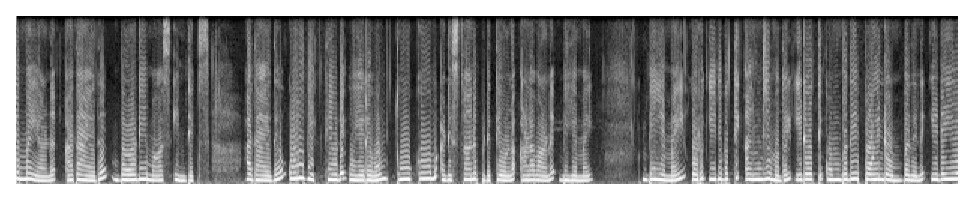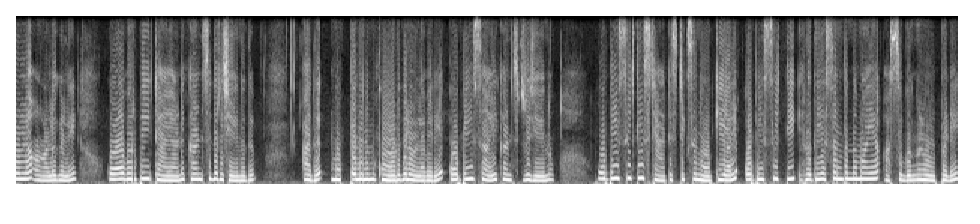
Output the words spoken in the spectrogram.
എം ഐ ആണ്. അതായത് ബോഡി മാസ് ഇൻഡെക്സ്. അതായത് ഒരു വ്യക്തിയുടെ ഉയരവും തൂക്കവും അടിസ്ഥാനപ്പെടുത്തിയുള്ള അളവാണ് B M I. B M I ഒരു ഇരുപത്തി അഞ്ച് മുതൽ ഇരുപത്തി ഒമ്പത് പോയിന്റ് ഒമ്പതിന് ഇടയിലുള്ള ആളുകളെ ഓവർ വെയ്റ്റ് ആയാണ് കൺസിഡർ ചെയ്യുന്നത്. അത് മുപ്പതിനും കൂടുതലുള്ളവരെ ഒബീസായി കൺസിഡർ ചെയ്യുന്നു. ഒബീസിറ്റി സ്റ്റാറ്റിസ്റ്റിക്സ് നോക്കിയാൽ ഒബീസിറ്റി ഹൃദയ സംബന്ധമായ അസുഖങ്ങൾ ഉൾപ്പെടെ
